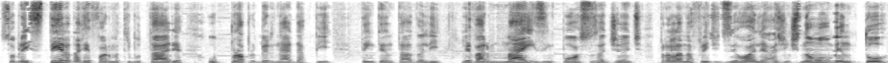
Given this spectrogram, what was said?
sobre a esteira da reforma tributária, o próprio Bernardo Api tem tentado ali levar mais impostos adiante para lá na frente dizer: olha, a gente não aumentou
